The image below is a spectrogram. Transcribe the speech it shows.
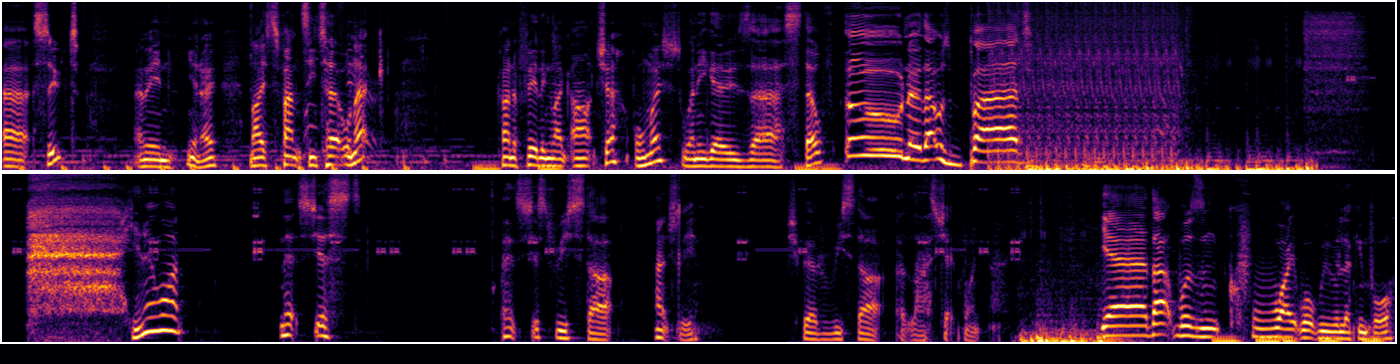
uh, suit I mean, you know, nice fancy turtleneck. Kind of feeling like Archer almost when he goes uh, stealth. Oh no, that was bad. you know what? Let's just let's just restart. Actually, should be able to restart at last checkpoint. Yeah, that wasn't quite what we were looking for.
